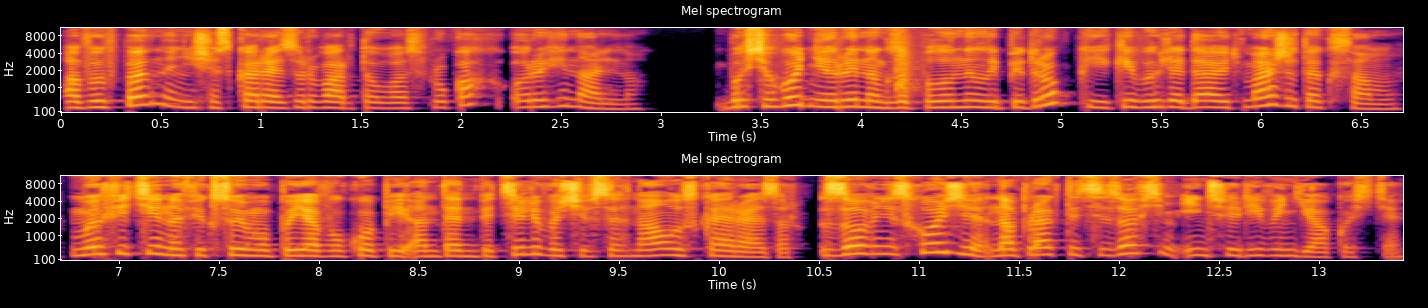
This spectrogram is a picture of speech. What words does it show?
А ви впевнені, що Skyrazer варта у вас в руках оригінальна? Бо сьогодні ринок заполонили підробки, які виглядають майже так само. Ми офіційно фіксуємо появу копій антен підсилювачів сигналу Skyrazer. Зовні схожі, на практиці зовсім інший рівень якості.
